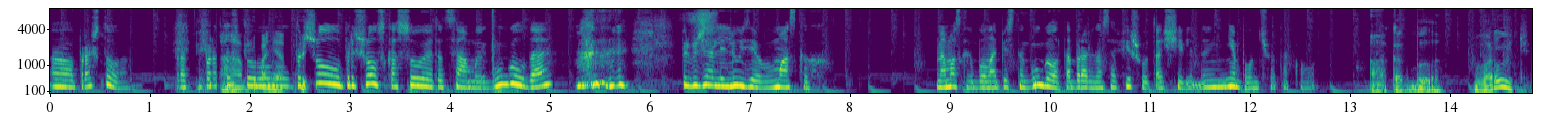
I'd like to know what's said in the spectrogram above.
А, про что? Про, про то, что понятно. пришел, пришел с косой этот самый Google, да? Прибежали люди в масках. На масках было написано Google, отобрали нас афишу, утащили. Да не было ничего такого. А как было? Воруют?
